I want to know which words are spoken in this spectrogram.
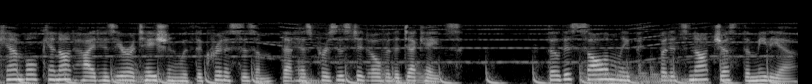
Campbell cannot hide his irritation with the criticism that has persisted over the decades though this solemnly, but it's not just the media.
